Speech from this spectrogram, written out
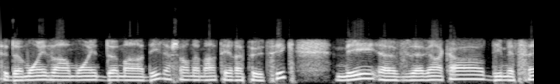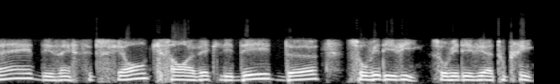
C'est de moins en moins demandé l'acharnement thérapeutique, mais euh, vous avez encore des médecins, des institutions qui sont avec l'idée de sauver des vies, sauver des vies à tout prix.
